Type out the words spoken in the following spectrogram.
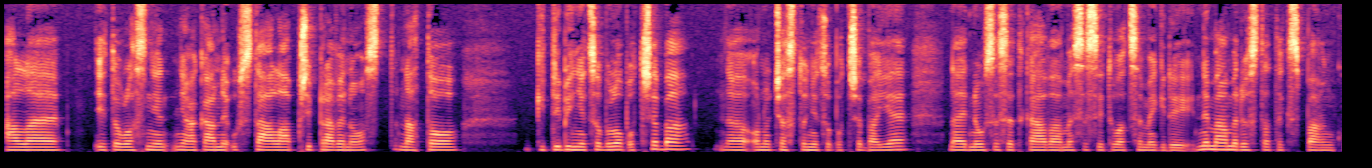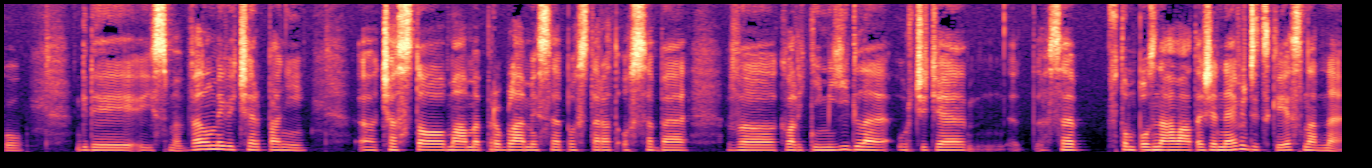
Ale je to vlastně nějaká neustálá připravenost na to, kdyby něco bylo potřeba, eh, ono často něco potřeba je, najednou se setkáváme se situacemi, kdy nemáme dostatek spánku, kdy jsme velmi vyčerpaní, Často máme problémy se postarat o sebe v kvalitním jídle. Určitě se v tom poznáváte, že ne vždycky je snadné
